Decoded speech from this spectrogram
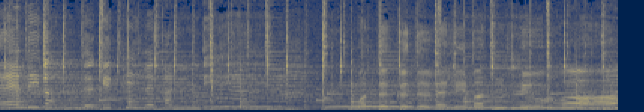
ඇඳි ගන්ද ගෙතිල කන්දියේ. මතකද වැලිබත් ඉව්වා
